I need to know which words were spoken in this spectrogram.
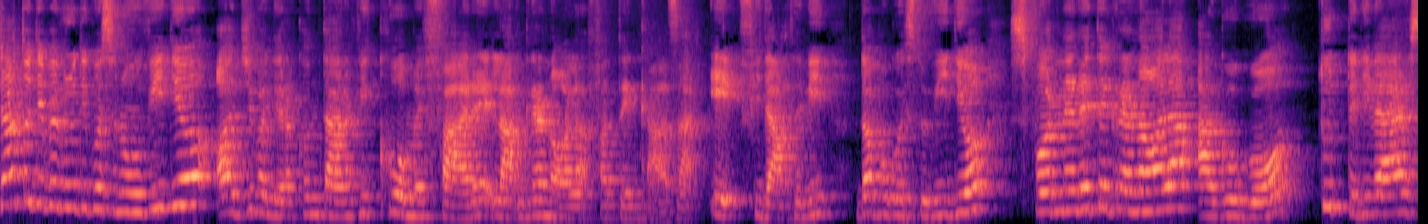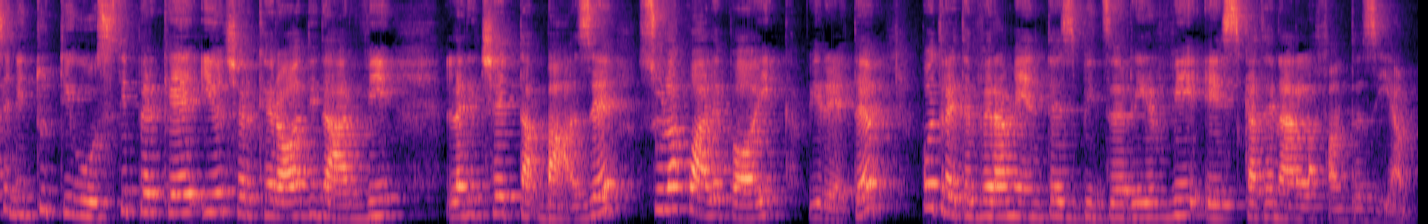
Ciao a tutti e benvenuti in questo nuovo video, oggi voglio raccontarvi come fare la granola fatta in casa e fidatevi, dopo questo video sfornerete granola a go go, tutte diverse, di tutti i gusti, perché io cercherò di darvi la ricetta base sulla quale poi, capirete, potrete veramente sbizzarrirvi e scatenare la fantasia.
